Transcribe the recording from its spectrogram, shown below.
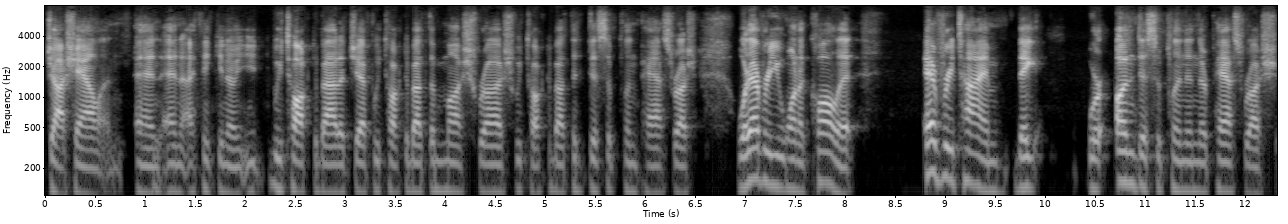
Josh Allen. And mm-hmm. and I think you know you, we talked about it, Jeff. We talked about the mush rush. We talked about the disciplined pass rush, whatever you want to call it. Every time they were undisciplined in their pass rush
